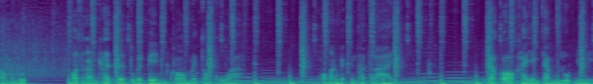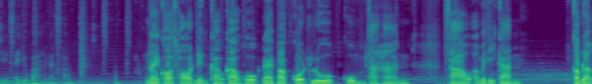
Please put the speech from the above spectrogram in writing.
ต่อมนุษย์ เพราะฉะนั้นถ้าเจอตัวเป็นๆก็ไม่ต้องกลัว เพราะมันไม่เป็นอันตราย แล้วก็ใครยังจำรูปนี้ได้อยู่บ้างนะครับ ในคศ 1996 ได้ปรากฏรูปกลุ่มทหารชาวอเมริกันกำลัง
